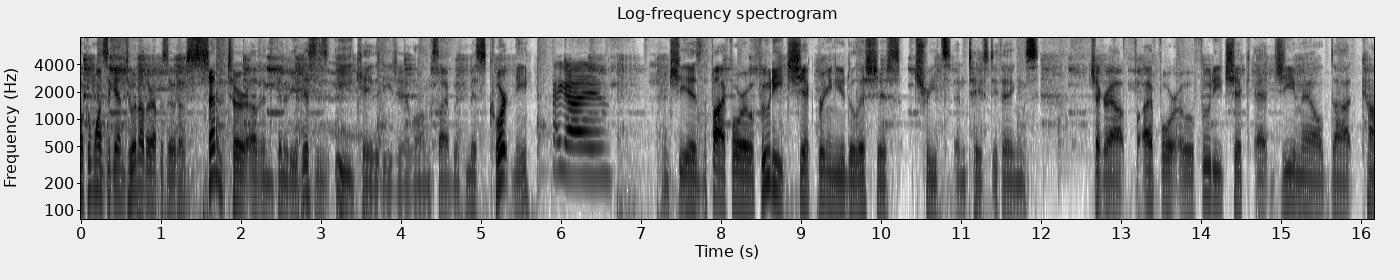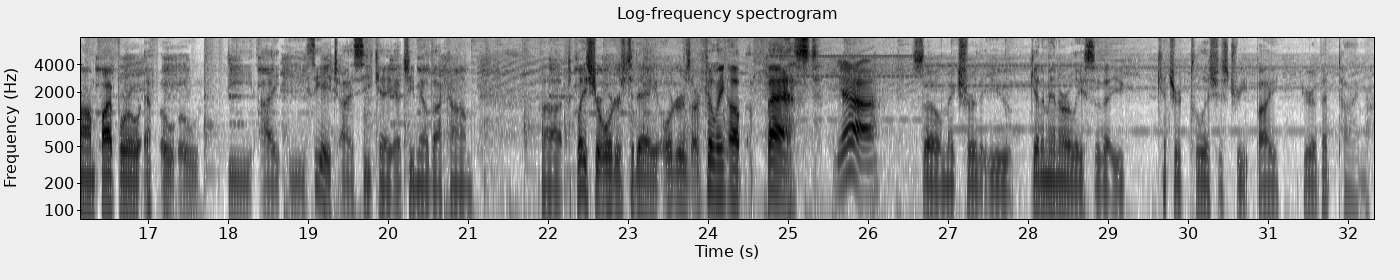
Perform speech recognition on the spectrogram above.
welcome once again to another episode of Center of Infinity. This is EK the DJ alongside with Miss Courtney, Hi guys. and she is the 540 foodie chick bringing you delicious treats and tasty things. Check her out, 540 foodie chick at gmail.com, 540 F O O D I E C H I C K at gmail.com. Uh, to place your orders today, orders are filling up fast. Yeah. So make sure that you get them in early so that you get your delicious treat by your event time.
